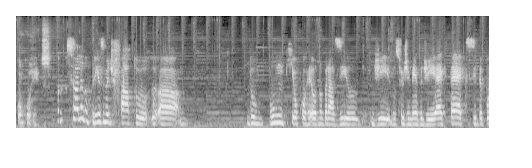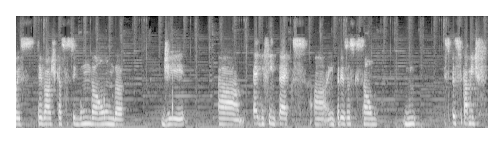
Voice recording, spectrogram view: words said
concorrentes? Quando você olha no prisma, de fato, uh, do boom que ocorreu no Brasil de, no surgimento de AgTechs e depois teve, acho que, essa segunda onda de uh, uh, empresas que são especificamente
